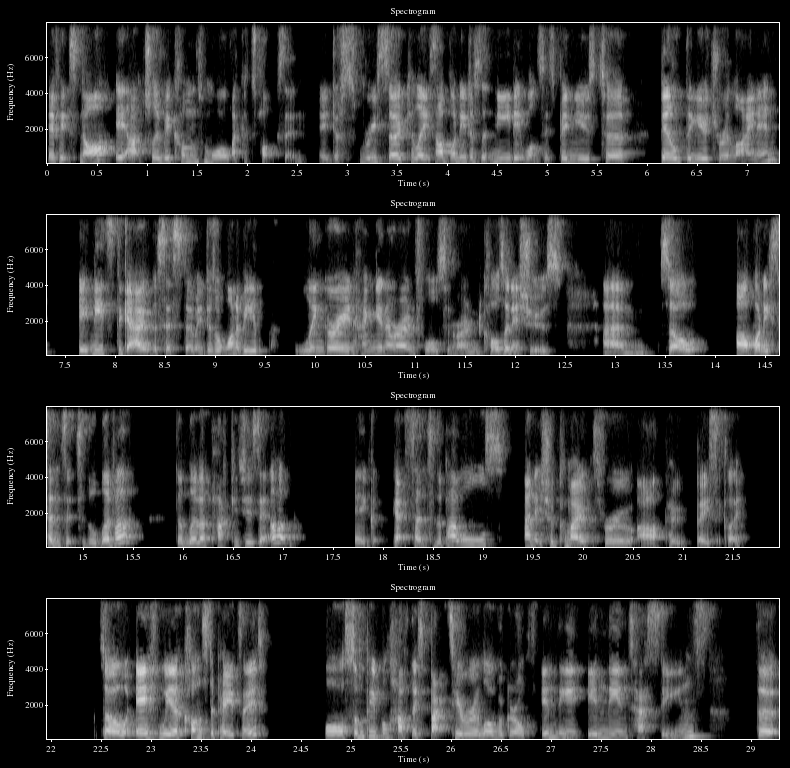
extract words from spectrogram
If it's not, it actually becomes more like a toxin. It just recirculates. Our body doesn't need it once it's been used to build the uterine lining. It needs to get out of the system. It doesn't want to be lingering, hanging around, floating around, causing issues. Um, so our body sends it to the liver. The liver packages it up. It gets sent to the bowels, and it should come out through our poo, basically. So if we are constipated, or some people have this bacterial overgrowth in the in the intestines that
